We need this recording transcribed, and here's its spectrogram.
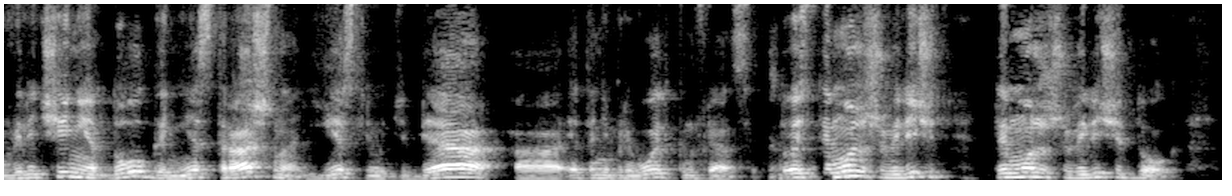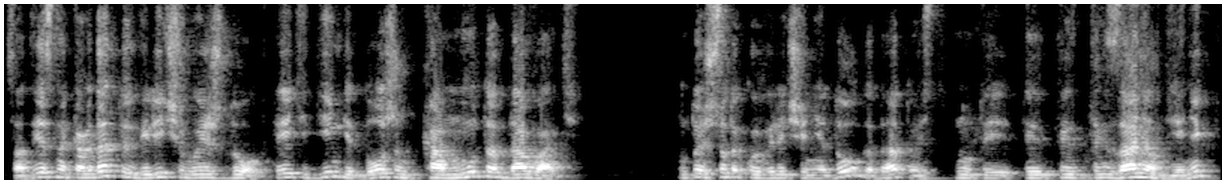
увеличение долга не страшно, если у тебя а, это не приводит к инфляции. То есть ты можешь увеличить, ты можешь увеличить долг. Соответственно, когда ты увеличиваешь долг, ты эти деньги должен кому-то давать. Ну, то есть, что такое увеличение долга, да? То есть, ну, ты, ты, ты, ты занял денег,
